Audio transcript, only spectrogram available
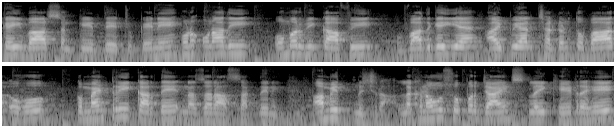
ਕਈ ਵਾਰ ਸੰਕੇਤ ਦੇ ਚੁੱਕੇ ਨੇ। ਹੁਣ ਉਹਨਾਂ ਦੀ ਉਮਰ ਵੀ ਕਾਫੀ ਵੱਧ ਗਈ ਹੈ। ਆਈਪੀਐਲ ਛੱਡਣ ਤੋਂ ਬਾਅਦ ਉਹ ਕਮੈਂਟਰੀ ਕਰਦੇ ਨਜ਼ਰ ਆ ਸਕਦੇ ਨੇ। ਅਮਿਤ ਮਿਸ਼ਰਾ, ਲਖਨਊ ਸੁਪਰ ਜਾਇੰਟਸ ਲਈ ਖੇਡ ਰਹੇ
